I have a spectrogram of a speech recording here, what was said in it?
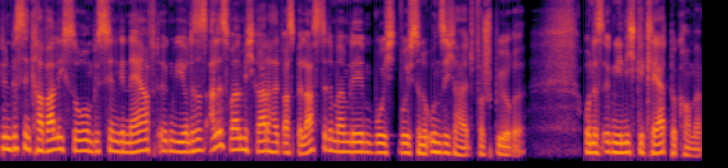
bin ein bisschen krawallig so, ein bisschen genervt irgendwie. Und das ist alles, weil mich gerade halt was belastet in meinem Leben, wo ich, wo ich so eine Unsicherheit verspüre und es irgendwie nicht geklärt bekomme.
